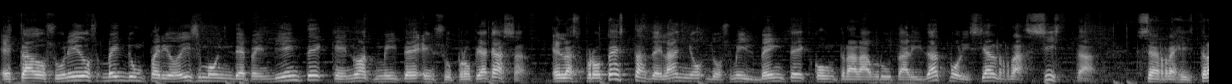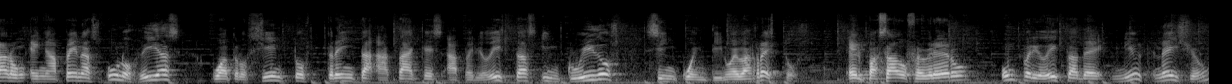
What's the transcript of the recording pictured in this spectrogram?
Estados Unidos vende un periodismo independiente que no admite en su propia casa. En las protestas del año 2020 contra la brutalidad policial racista se registraron en apenas unos días 430 ataques a periodistas, incluidos 59 arrestos. El pasado febrero, un periodista de News Nation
